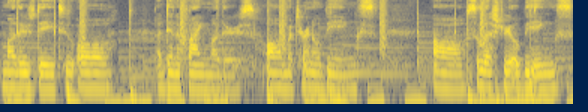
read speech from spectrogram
Mother's Day to all identifying mothers, all maternal beings, all celestial beings,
